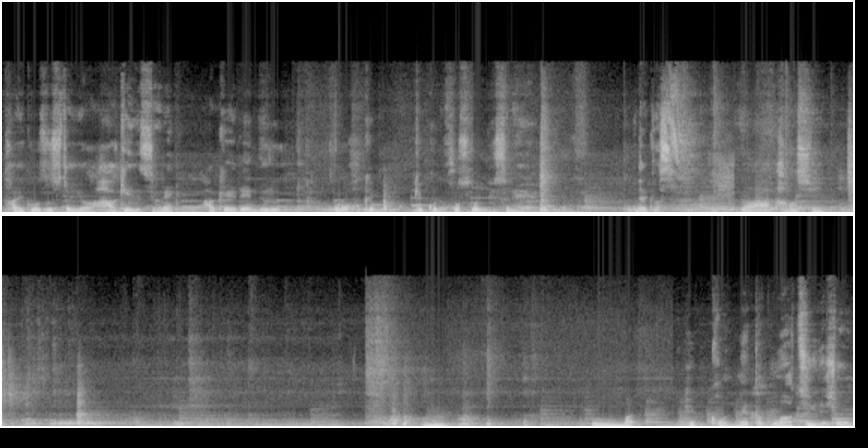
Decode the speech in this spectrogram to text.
太鼓寿司といえばハケですよね。ハケで塗る。このハケも結構ね細いですね。いただきます。うわあ楽しみ。うんうまい結構ネタ分厚いでしょ。う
